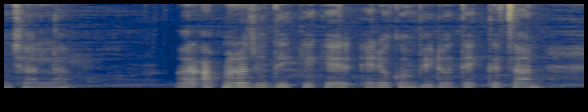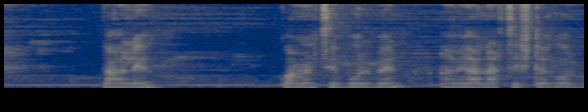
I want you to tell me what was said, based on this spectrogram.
ইনশাল্লাহ। আর আপনারা যদি কেকের এরকম ভিডিও দেখতে চান, তাহলে কমেন্টসে বলবেন, আমি আনার চেষ্টা করব।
